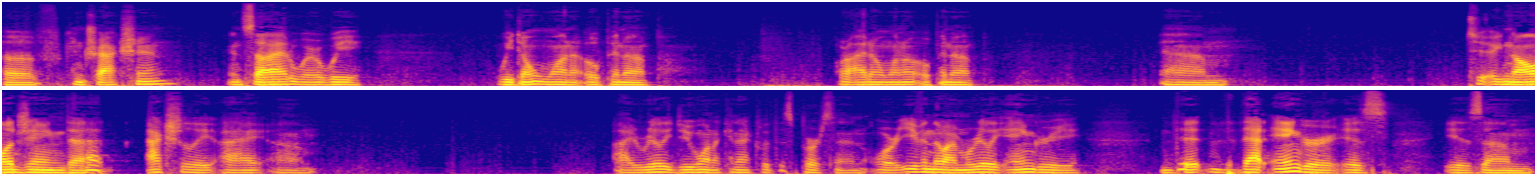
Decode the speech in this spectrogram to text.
of contraction inside where we we don't want to open up or I don't want to open up um, to acknowledging that actually I um, I really do want to connect with this person, or even though I'm really angry, that that anger is is um,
